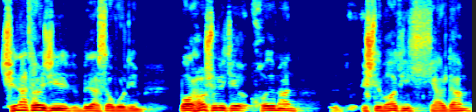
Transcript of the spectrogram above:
چه نتایجی به دست آوردیم. بارها شده که خود من اشتباهاتی کردم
